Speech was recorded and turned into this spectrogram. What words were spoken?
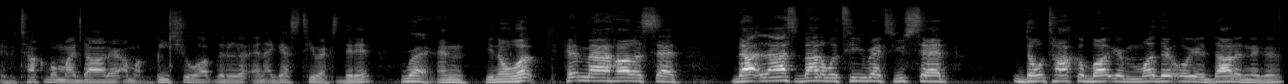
if you talk about my daughter, I'm gonna beat you up. Da, da, da. And I guess T Rex didn't. Right. And you know what? Hitman Holla said, that last battle with T Rex, you said, don't talk about your mother or your daughter, nigga.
